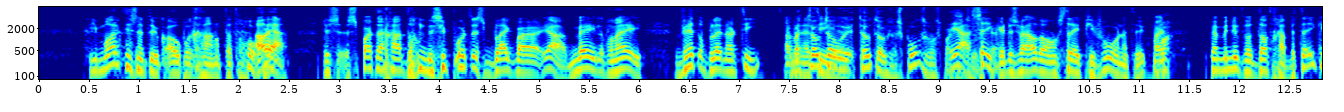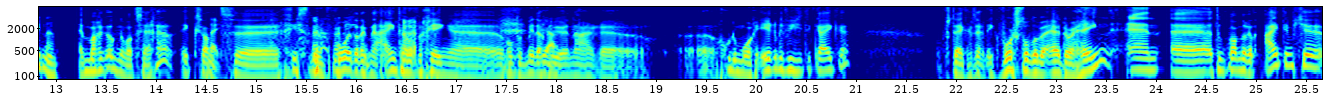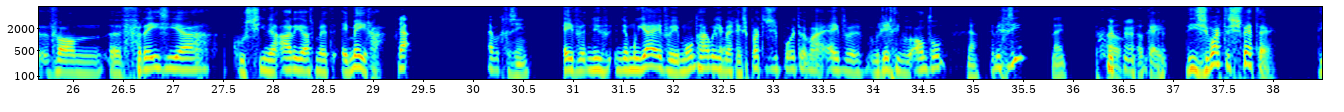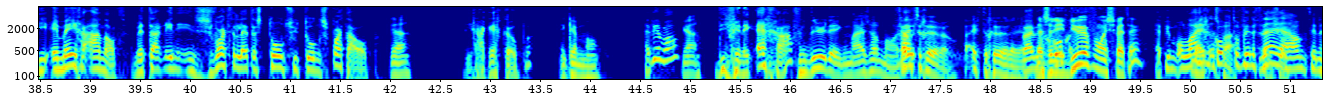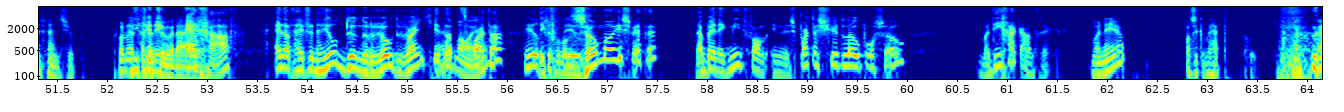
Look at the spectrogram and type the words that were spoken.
Die markt is natuurlijk open gegaan op dat gok. Oh ja. Dus Sparta gaat dan de supporters blijkbaar ja, mailen van, hey, wed op Lennart T. Ja, Nou, maar Toto, Toto is een sponsor van Sparta ja, hè. zeker. Dus wij hadden al een streepje voor natuurlijk. Maar Mag- ik ben benieuwd wat dat gaat betekenen. En mag ik ook nog wat zeggen? Ik zat eh, gisteren voordat ik naar Eindhoven ging, eh, rond het middaguur, naar eh, eh, Goedemorgen Eredivisie te kijken. Of sterker gezegd, ik worstelde er doorheen. En eh, toen kwam er een itemtje van eh Fresia Cousina Arias met Emega. Heb ik gezien. Even, nu, nu moet jij even je mond houden. Je bent geen Sparta supporter, maar even richting van Anton. Ja. Heb je gezien? Nee. Oh, oké. Die zwarte sweater die Emega aan had, met daarin in zwarte letters Ton Suton Sparta op. Ja. Die ga ik echt kopen. Ik heb hem al. Heb je hem al? Ja. Die vind ik echt gaaf. Een duur ding, maar hij is wel mooi. 50 euro. 50 euro, ja. Dat is niet duur voor een sweater. Heb je hem online Nee, gekocht of in de waar. Nee, fanshop? hij hangt in de fanshop. Gewoon die even vind ik echt gaaf. En dat heeft een heel dun rood randje, Ja, dat mooi? Sparta. Heel Ik vond het zo'n mooie sweater. Nou ben ik niet van in een Sparta shirt lopen of zo. Maar die ga ik aantrekken. Wanneer? Als ik hem heb.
